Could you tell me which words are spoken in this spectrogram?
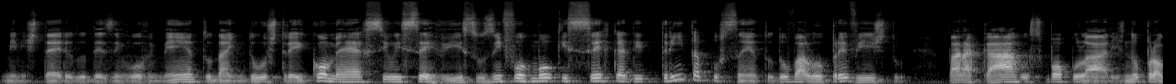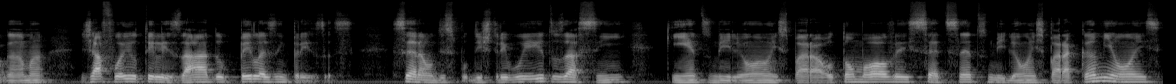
Ministério do Desenvolvimento, da Indústria e Comércio e Serviços informou que cerca de 30% do valor previsto para carros populares no programa já foi utilizado pelas empresas. Serão distribuídos assim 500 milhões para automóveis, 700 milhões para caminhões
